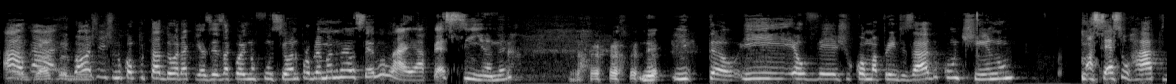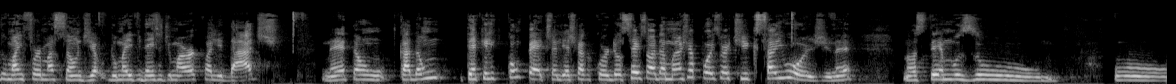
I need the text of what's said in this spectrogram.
Ah, ah, igual a gente no computador aqui, às vezes a coisa não funciona, o problema não é o celular, é a pecinha, né? né? Então, e eu vejo como aprendizado contínuo, um acesso rápido a uma informação de, de, uma evidência de maior qualidade, né? Então, cada um tem aquele que compete ali, acho que acordou seis horas da manhã, já pôs o artigo que saiu hoje, né? Nós temos o, o,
